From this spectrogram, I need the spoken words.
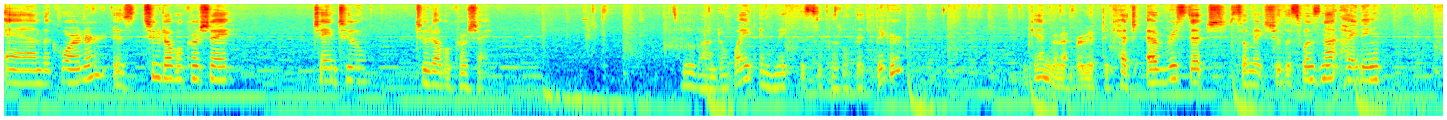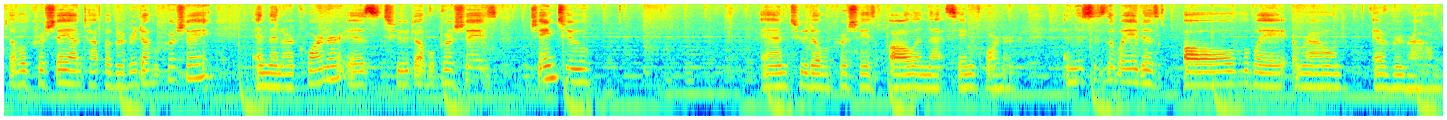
and the corner is two double crochet, chain two, two double crochet. Let's move on to white and make this a little bit bigger. Again, remember we have to catch every stitch, so make sure this one's not hiding. Double crochet on top of every double crochet, and then our corner is two double crochets, chain two, and two double crochets all in that same corner. And this is the way it is all the way around every round.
